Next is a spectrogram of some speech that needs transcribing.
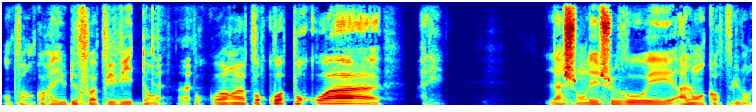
on peut encore aller deux fois plus vite. Donc, Ouais. pourquoi, pourquoi, pourquoi Allez, lâchons les chevaux et allons encore plus loin.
